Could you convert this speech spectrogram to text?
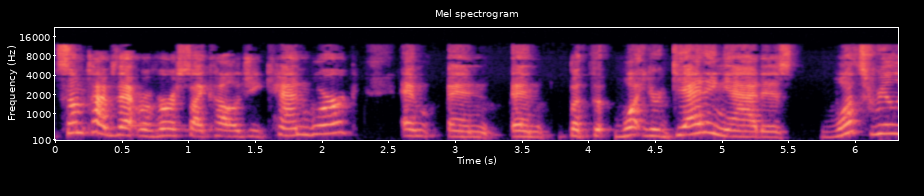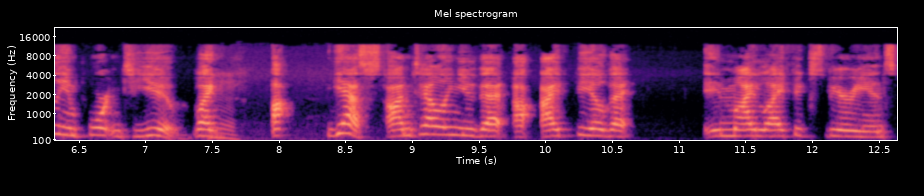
sometimes that reverse psychology can work, and and and but the, what you're getting at is what's really important to you. Like, mm. uh, yes, I'm telling you that I, I feel that in my life experience,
